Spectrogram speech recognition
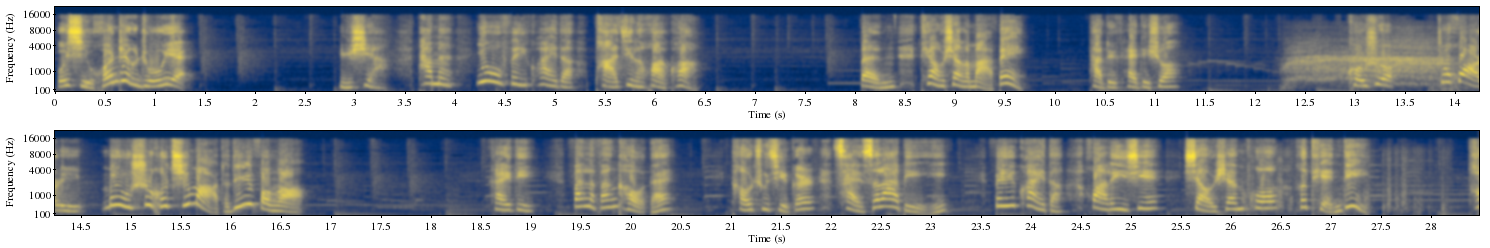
我喜欢这个主意。于是啊。他们又飞快地爬进了画框。本跳上了马背，他对凯蒂说：“可是这画里没有适合骑马的地方啊。”凯蒂翻了翻口袋，掏出几根彩色蜡笔，飞快地画了一些小山坡和田地。太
